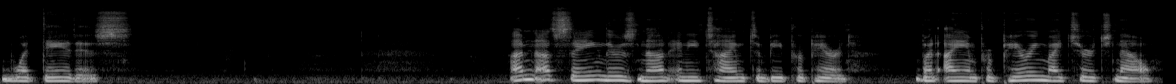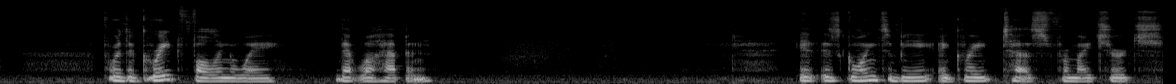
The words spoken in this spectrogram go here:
what day it is. I'm not saying there's not any time to be prepared. but I am preparing my church now for the great falling away that will happen. It is going to be a great test for my church.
